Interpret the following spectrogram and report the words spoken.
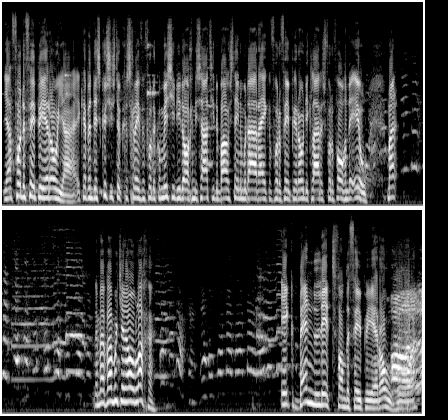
Ja, voor de VPRO, ja. Ik heb een discussiestuk geschreven voor de commissie die de organisatie de bouwstenen moet aanreiken voor een VPRO die klaar is voor de volgende eeuw. Maar... Nee, maar waar moet je nou om lachen? Ik ben lid van de VPRO, hoor.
